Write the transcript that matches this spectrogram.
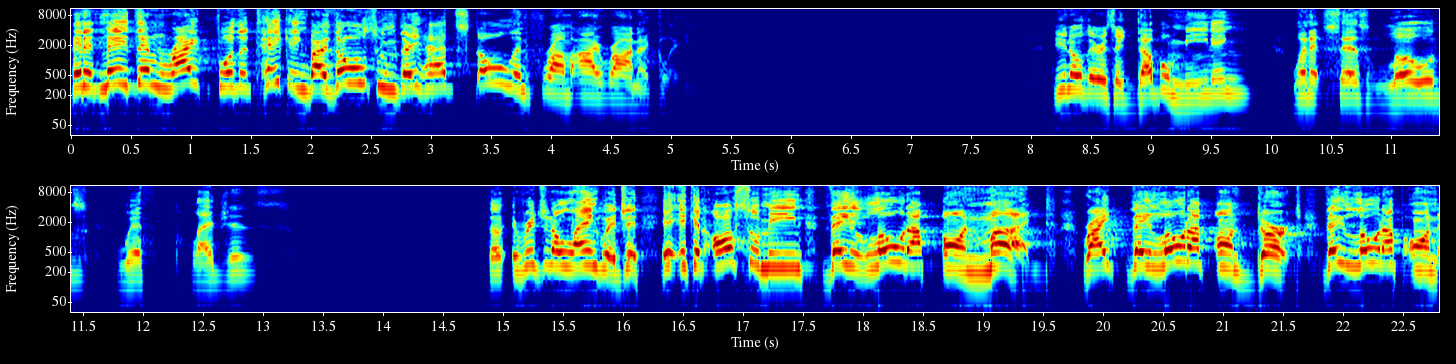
and it made them ripe for the taking by those whom they had stolen from, ironically. Do you know there is a double meaning when it says loads with pledges? The original language, it, it, can also mean they load up on mud, right? They load up on dirt. They load up on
